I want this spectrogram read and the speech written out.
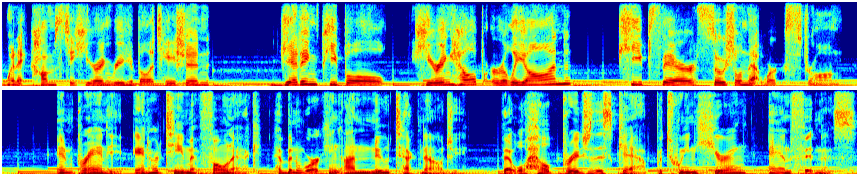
when it comes to hearing rehabilitation, getting people hearing help early on keeps their social networks strong. And Brandy and her team at Phonak have been working on new technology that will help bridge this gap between hearing and fitness.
